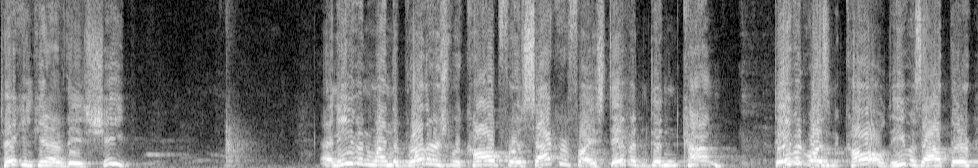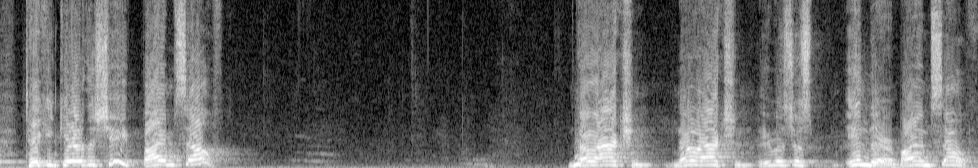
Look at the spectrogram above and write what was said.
taking care of these sheep. And even when the brothers were called for a sacrifice, David didn't come. David wasn't called. He was out there taking care of the sheep by himself. No action, no action. He was just in there by himself.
